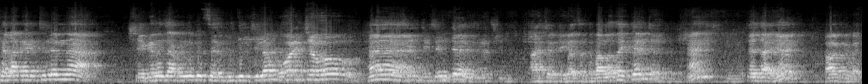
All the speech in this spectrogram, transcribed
খেলা খেলছিলেন না? সেখানে যে আপনাকে সেলফি তুলছিলাম। আচ্ছা হ্যাঁ আচ্ছা ঠিক আছে ভালো থাকবেন। হ্যাঁ? আচ্ছা, যাই হ্যাঁ? ওকে ভাই।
